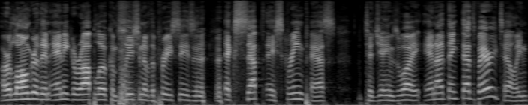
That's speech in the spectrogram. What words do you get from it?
are longer than any Garoppolo completion of the preseason, except a screen pass to James White. And I think that's very telling.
